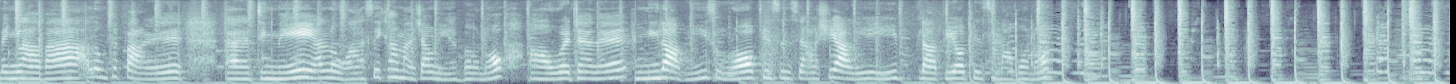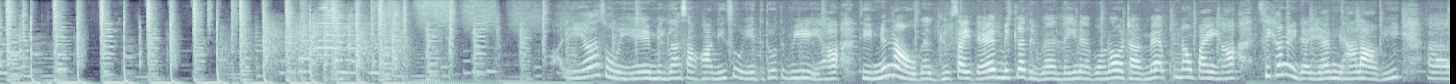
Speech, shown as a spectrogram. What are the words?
မင်္ဂလာပါအလုံးဖြစ်ပါတယ်အဲဒီနေ့အလုံးကစိတ်ခမ်းမှကြောက်နေရပေါ့နော်အာဝက်တန်လည်းနီးလာပြီဆိုတော့ပြင်ဆင်စရာရှိရလေးလာပြီးတော့ပြင်ဆင်ပါပေါ့နော် ရင်ကဆိုရင်မင်္ဂလာဆောင်ခါနီးဆိုရင်တို့သမီးတွေကဒီမျက်နှာကိုပဲ view site တယ် make up တွေပဲလိမ့်နေပေါ့နော်ဒါပေမဲ့အခုနောက်ပိုင်းကစိတ်ခန့်တွေလည်းရမ်းများလာပြီအာ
